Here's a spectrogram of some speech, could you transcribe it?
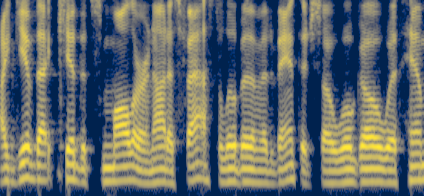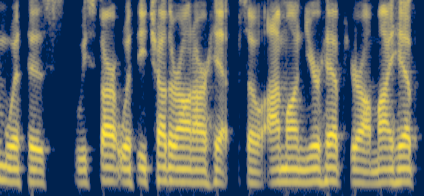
I give that kid that's smaller and not as fast a little bit of an advantage. So we'll go with him with his, we start with each other on our hip. So I'm on your hip, you're on my hip.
